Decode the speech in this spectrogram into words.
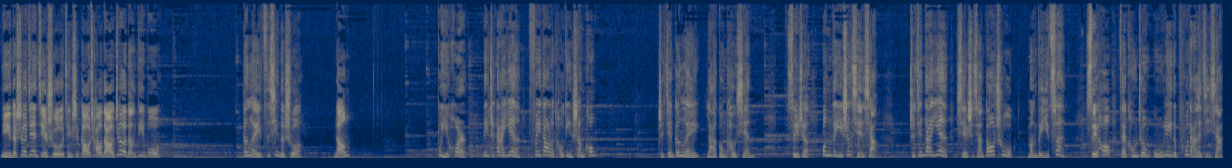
你的射箭技术竟是高超到这等地步？”更雷自信地说：“能。”不一会儿，那只大雁飞到了头顶上空。只见更雷拉弓扣弦，随着“嘣”的一声弦响，只见大雁先是向高处。猛地一窜，随后在空中无力地扑打了几下，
